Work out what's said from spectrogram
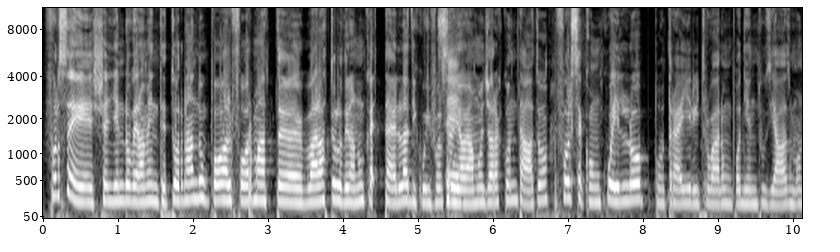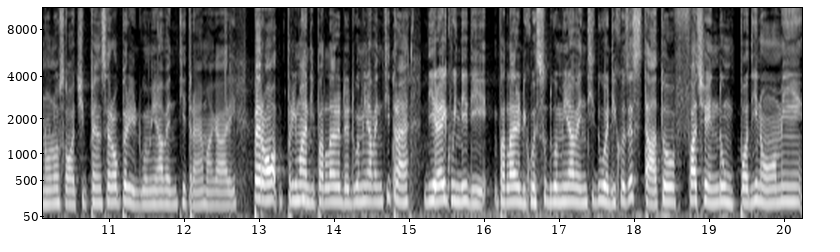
Forse scegliendo veramente, tornando un po' al format eh, barattolo della nucatella di cui forse sì. vi avevamo già raccontato, forse con quello potrei ritrovare un po' di entusiasmo, non lo so, ci penserò per il 2023 magari. Però prima di parlare del 2023, direi quindi di parlare di questo 2022, di cos'è stato, facendo un po' di nomi.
